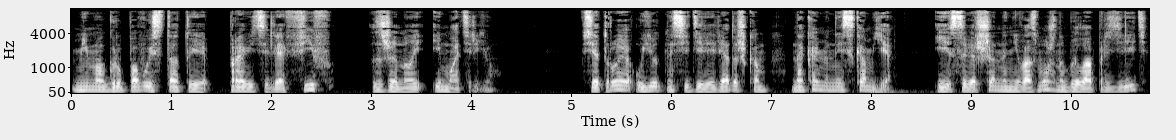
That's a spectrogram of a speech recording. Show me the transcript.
мимо групповой статуи правителя Фиф с женой и матерью. Все трое уютно сидели рядышком на каменной скамье, и совершенно невозможно было определить,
